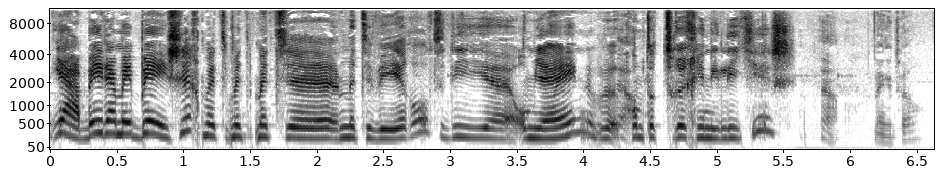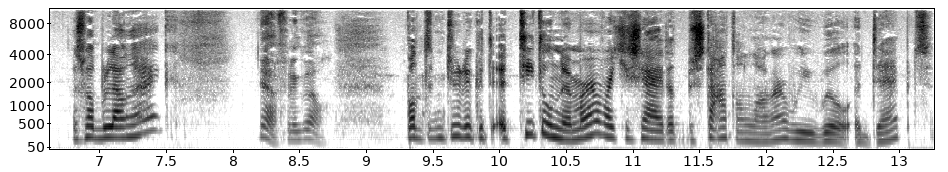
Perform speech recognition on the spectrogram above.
ja, ben je daarmee bezig met, met, met, met de wereld die om je heen? Komt dat terug in die liedjes? Ja, denk het wel. Dat is wel belangrijk. Ja, vind ik wel. Want natuurlijk het, het titelnummer, wat je zei, dat bestaat al langer. We will adapt.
